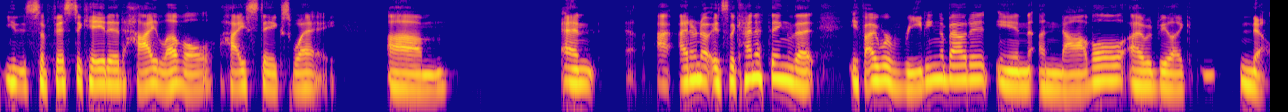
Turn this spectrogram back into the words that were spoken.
you know, sophisticated, high level, high stakes way. Um and I, I don't know. It's the kind of thing that if I were reading about it in a novel, I would be like, no,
